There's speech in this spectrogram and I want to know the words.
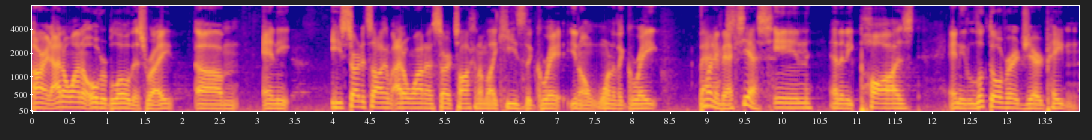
all right, I don't want to overblow this, right? Um, and he he started talking. I don't want to start talking to him like he's the great, you know, one of the great backs running backs. Yes. In and then he paused and he looked over at Jared Payton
